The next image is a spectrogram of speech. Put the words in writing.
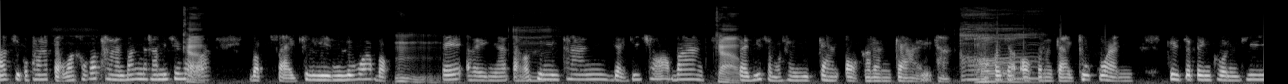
รักสุขภาพแต่ว่าเขาก็ทานบ้างนะคะ ไม่ใช่แบบว่าแบบสายคลีนหรือว่าแบบอืมอืมอืมเป๊ะอะไรเงี้ย แต่ก็คือมีทานอย่างที่ชอบบ้างครับแต่ที่สำคัญคือการออกกำลังกายค่ะอ๋ออ๋อก็จะออกกำลังกายทุกวัน คือจะเป็นคนที่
